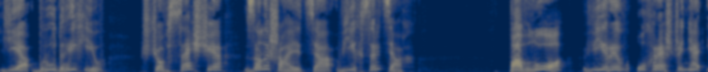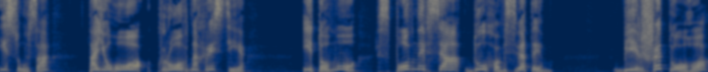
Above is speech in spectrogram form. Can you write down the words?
є бруд гріхів, що все ще залишається в їх серцях. Павло вірив у хрещення Ісуса та Його кров на Христі, і тому сповнився Духом Святим. Більше того,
